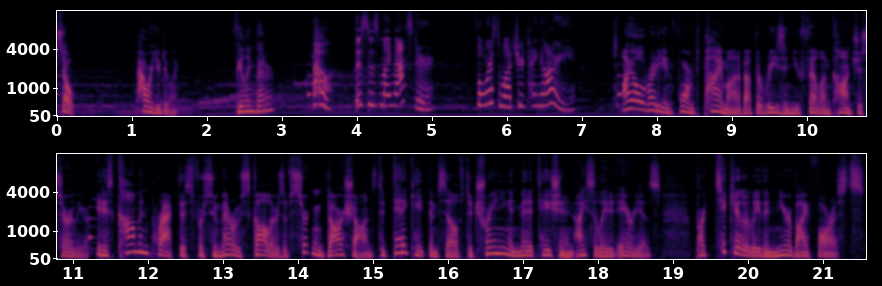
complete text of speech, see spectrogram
So, how are you doing? Feeling better? Oh, this is my master, Forest Watcher Tighnari. I already informed Paimon about the reason you fell unconscious earlier. It is common practice for Sumeru scholars of certain darshans to dedicate themselves to training and meditation in isolated areas, particularly the nearby forests.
